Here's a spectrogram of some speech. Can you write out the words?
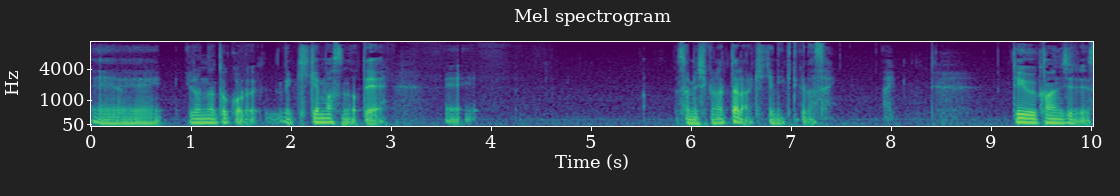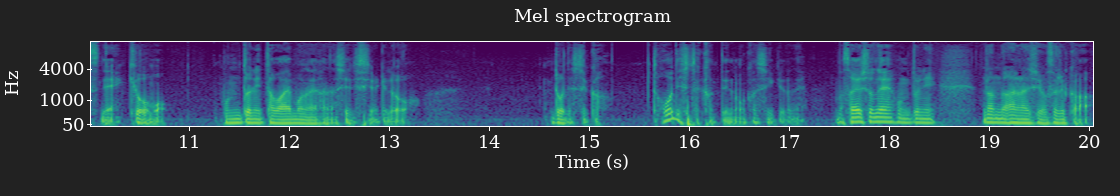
えー、いろんなところで聞けますので、えー、寂しくなったら聞きに来てください。はい。っていう感じでですね、今日も本当にたわいもない話でしたけど、どうでしたか？どうでしたかっていうのはおかしいけどね。まあ、最初ね、本当に何の話をするか、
